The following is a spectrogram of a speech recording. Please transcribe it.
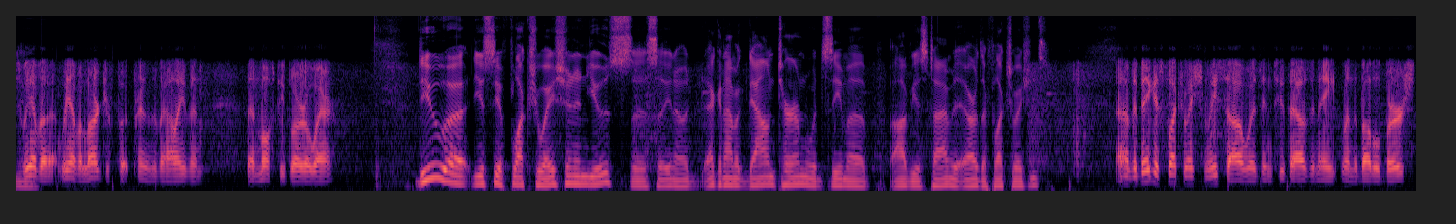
So we have a we have a larger footprint in the valley than than most people are aware. Do you uh, do you see a fluctuation in use? Uh, so you know, economic downturn would seem a obvious time. Are there fluctuations? Uh, the biggest fluctuation we saw was in 2008 when the bubble burst.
